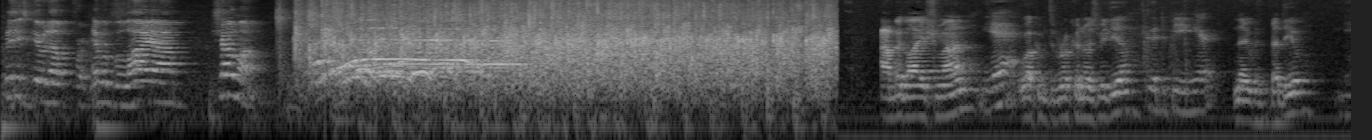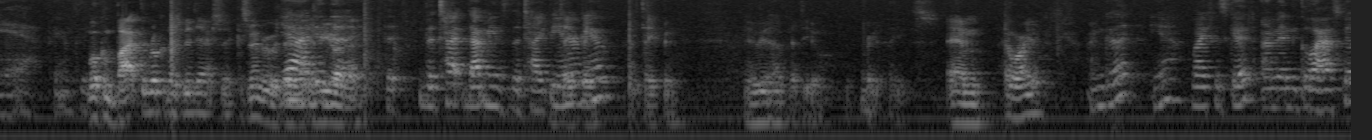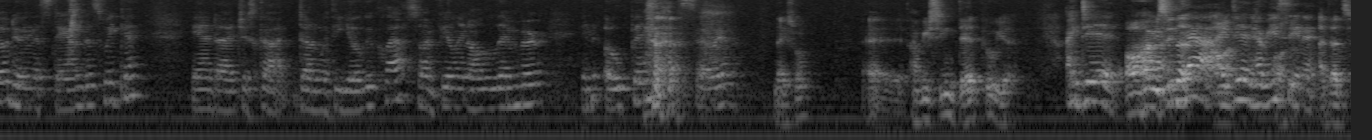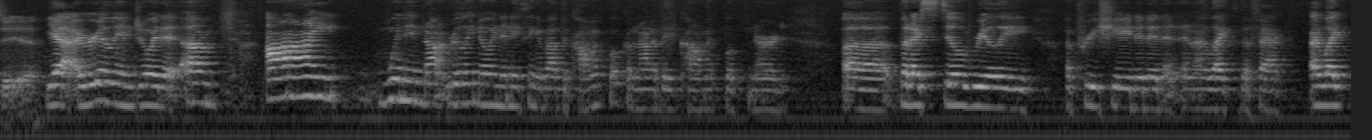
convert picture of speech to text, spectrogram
Please give it up for Abigoliah Schamaun. Abigoliah Schamaun, Yeah. welcome to Broken Nose Media, Good to be here. now with video. Yeah, fancy. Welcome back to Broken Nose Media actually, because remember we did yeah, an I did interview the, the, the type, that means the typing the typing. interview. Typing. Now we have video, bright lights. Um, how are you? I'm good. Yeah, life is good. I'm in Glasgow doing the stand this weekend, and I just got done with a yoga class, so I'm feeling all limber and open. so yeah. Nice one. Uh, have you seen Deadpool yet? I did. Oh, have you Uh, seen it? Yeah, Oh, I did. Have you oh, seen it? I did see it, Yeah. Yeah, I really enjoyed it. Um, I went in not really knowing anything about the comic book. I'm not a big comic book nerd, uh, but I still really appreciated it, and, and I liked the fact I like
